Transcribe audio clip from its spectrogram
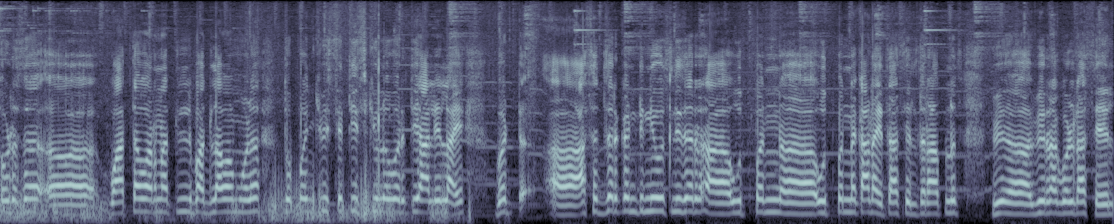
थोडंसं वातावरणातील बदलावामुळं तो पंचवीस ते तीस किलोवरती आलेला आहे. बट असंच जर कंटिन्युअसली जर उत्पन्न उत्पन्न काढायचं असेल तर आपलंच वि विरागोल्ड विरा गोल्ड असेल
